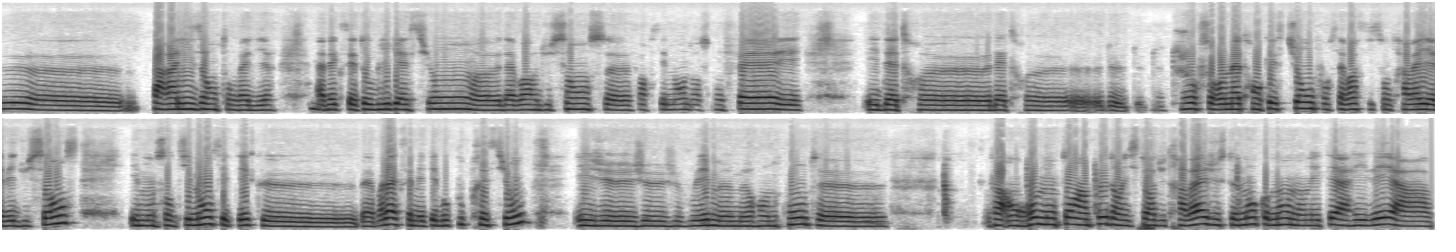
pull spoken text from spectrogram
peu paralysante, on va dire, mm. avec cette obligation d'avoir du sens forcément dans ce qu'on fait et, et d'être, d'être, de, de, de, toujours se remettre en question pour savoir si son travail avait du sens. Et mon sentiment, c'était que, ben voilà, que ça mettait beaucoup de pression et je, voulais me, rendre compte, euh, en remontant un peu dans l'histoire du travail, justement, comment on en était arrivé à,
